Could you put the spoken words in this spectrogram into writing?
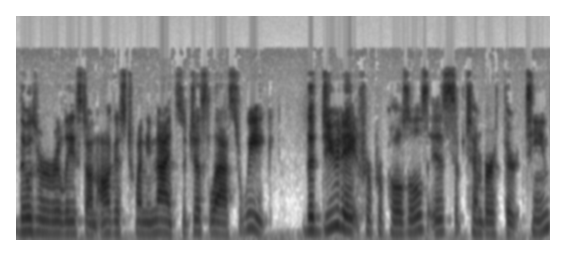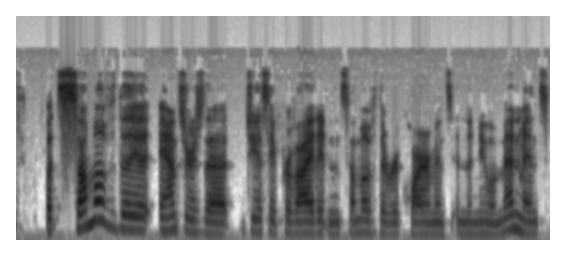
those were released on August 29th, so just last week. The due date for proposals is September 13th, but some of the answers that GSA provided and some of the requirements in the new amendments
